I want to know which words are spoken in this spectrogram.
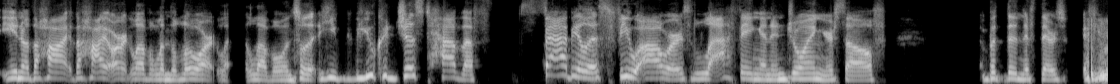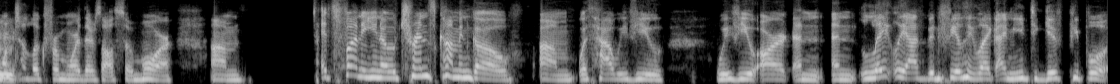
you know the high the high art level and the low art le- level and so that he you could just have a f- fabulous few hours laughing and enjoying yourself but then if there's if you want to look for more there's also more um it's funny you know trends come and go um with how we view we view art and and lately i've been feeling like i need to give people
